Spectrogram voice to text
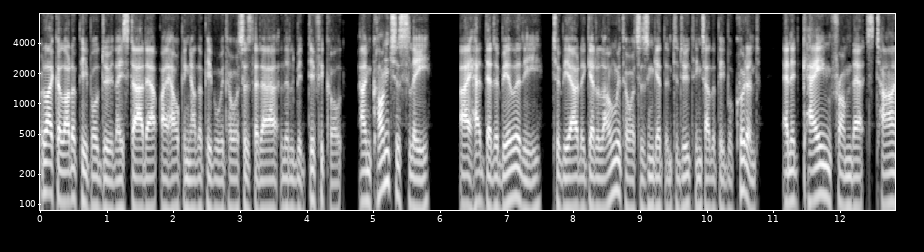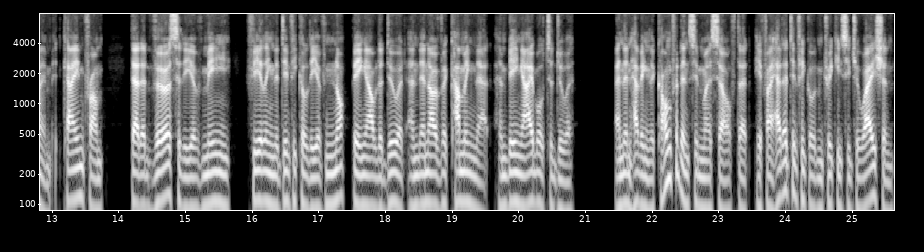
like a lot of people do, they start out by helping other people with horses that are a little bit difficult. Unconsciously, I had that ability to be able to get along with horses and get them to do things other people couldn't. And it came from that time. It came from that adversity of me feeling the difficulty of not being able to do it and then overcoming that and being able to do it. And then having the confidence in myself that if I had a difficult and tricky situation,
